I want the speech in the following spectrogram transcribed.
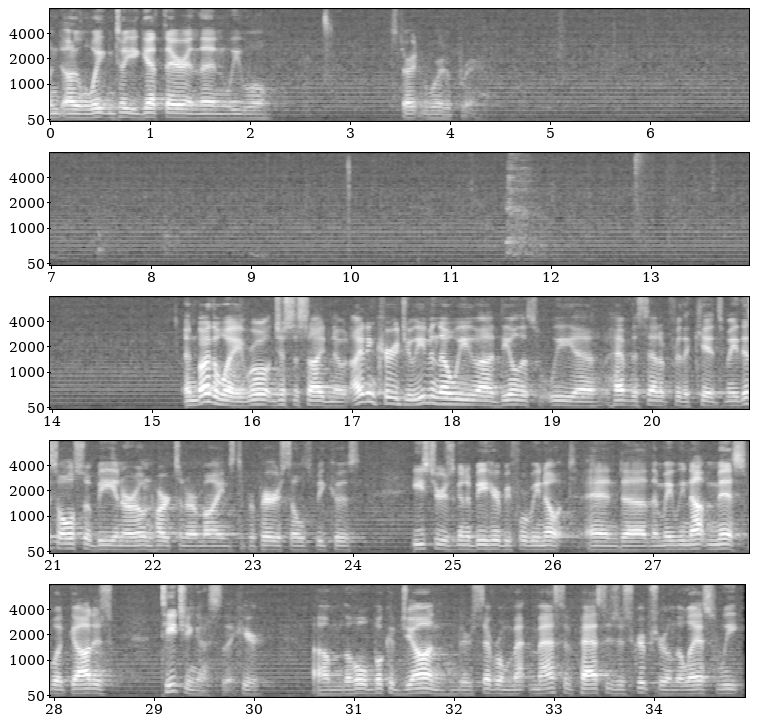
I'll wait until you get there, and then we will start in a word of prayer. And by the way, just a side note, I'd encourage you, even though we uh, deal this, we uh, have the setup for the kids, may this also be in our own hearts and our minds to prepare ourselves because Easter is going to be here before we know it. And uh, then may we not miss what God is teaching us that here. Um, the whole book of John, there's several ma- massive passages of scripture on the last week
